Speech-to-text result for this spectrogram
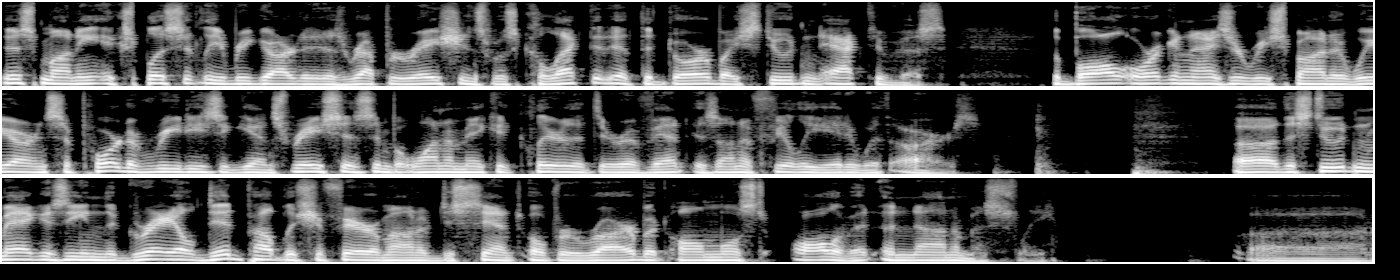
This money, explicitly regarded as reparations, was collected at the door by student activists. The ball organizer responded, We are in support of Reedies Against Racism, but want to make it clear that their event is unaffiliated with ours. Uh, the student magazine The Grail did publish a fair amount of dissent over RAR, but almost all of it anonymously. Uh,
